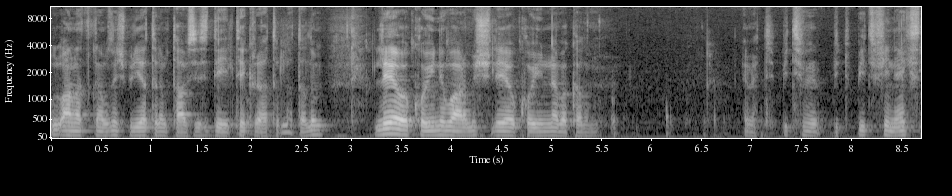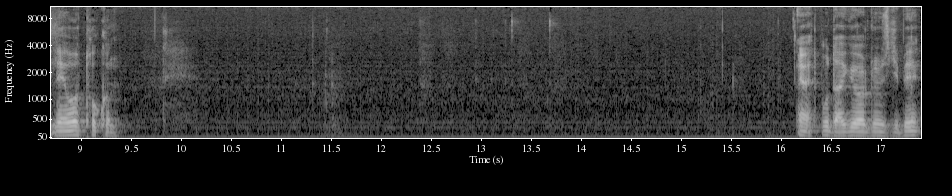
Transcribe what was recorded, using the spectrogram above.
Bu anlattıklarımızın hiçbir yatırım tavsiyesi değil. Tekrar hatırlatalım. Leo coin'i varmış. Leo coin'ine bakalım. Evet. Bit, Bit, Bitfinex Leo token. Evet bu da gördüğünüz gibi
